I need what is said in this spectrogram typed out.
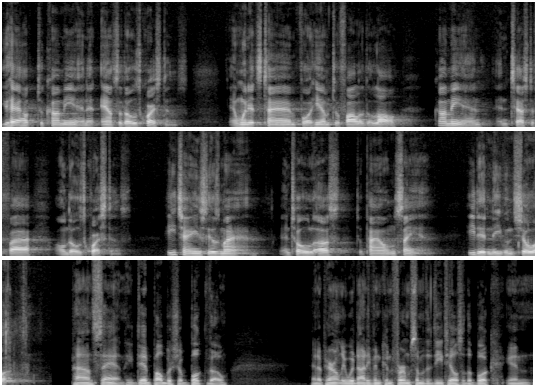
you have to come in and answer those questions. And when it's time for him to follow the law, come in and testify on those questions. He changed his mind and told us to pound sand. He didn't even show up. Pound sand. He did publish a book, though, and apparently would not even confirm some of the details of the book in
